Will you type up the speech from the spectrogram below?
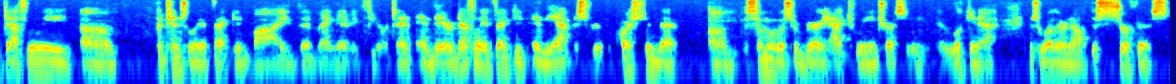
definitely um, potentially affected by the magnetic fields. And, and they are definitely affected in the atmosphere. The question that um, some of us are very actively interested in, in, looking at is whether or not the surface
